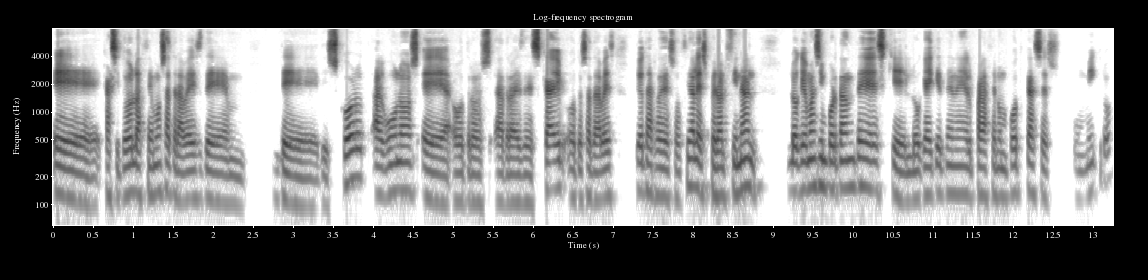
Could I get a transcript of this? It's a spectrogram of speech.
eh, casi todo lo hacemos a través de, de Discord, algunos, eh, otros a través de Skype, otros a través de otras redes sociales, pero al final lo que más importante es que lo que hay que tener para hacer un podcast es un micro,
